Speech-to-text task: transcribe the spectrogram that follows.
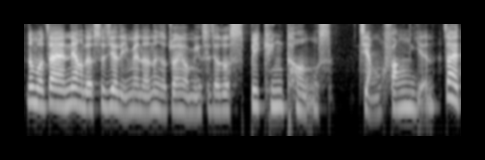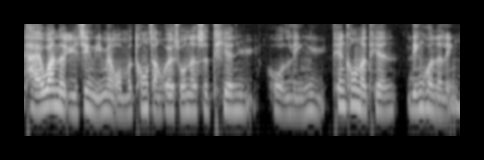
那么在那样的世界里面呢，那个专有名词叫做 speaking tongues，讲方言。在台湾的语境里面，我们通常会说那是天语。或灵语，天空的天，灵魂的灵。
